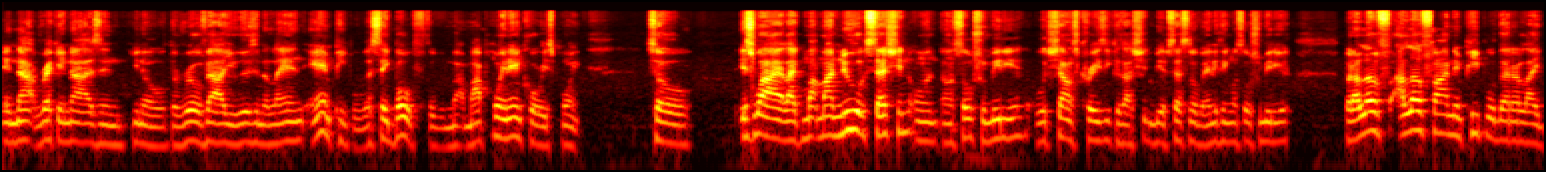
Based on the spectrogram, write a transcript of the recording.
and not recognizing, you know, the real value is in the land and people. Let's say both. My, my point and Corey's point. So it's why like my, my new obsession on, on social media, which sounds crazy because I shouldn't be obsessing over anything on social media. But I love I love finding people that are like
